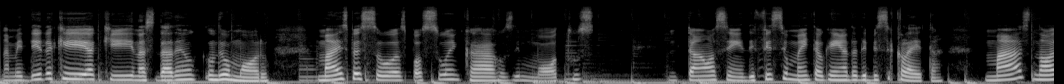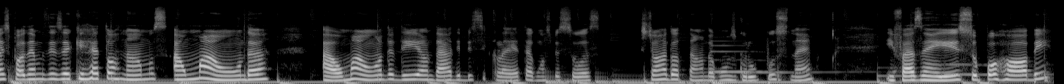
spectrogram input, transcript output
Na medida que aqui na cidade onde eu moro, mais pessoas possuem carros e motos, então, assim, dificilmente alguém anda de bicicleta. Mas nós podemos dizer que retornamos a uma onda, a uma onda de andar de bicicleta. Algumas pessoas estão adotando alguns grupos, né? E fazem isso por hobby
